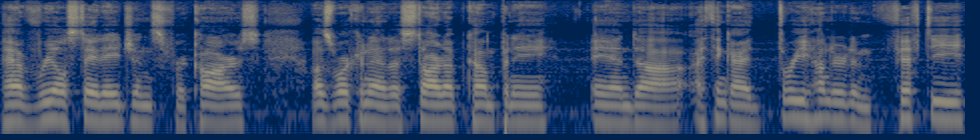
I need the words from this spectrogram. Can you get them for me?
have real estate agents for cars. I was working at a startup company and uh, I think I had 350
